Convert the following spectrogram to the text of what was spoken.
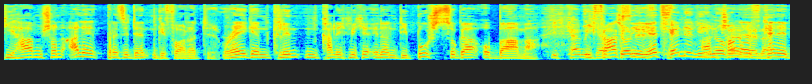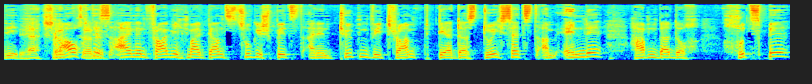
Die haben schon alle Präsidenten gefordert. Reagan, Clinton, kann ich mich erinnern, die Bush, sogar Obama. Ich, ich frage Sie jetzt Kennedy an John F. Kennedy. Ja, Braucht es einen, frage ich mal ganz zugespitzt, einen Typen wie Trump, der das durchsetzt? Am Ende haben da doch Chutzpe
